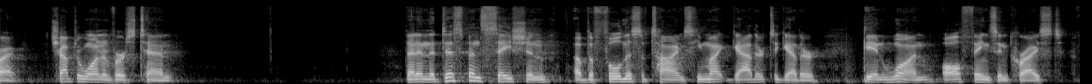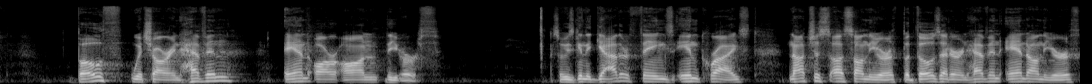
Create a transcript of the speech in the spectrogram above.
All right, chapter 1 and verse 10. That in the dispensation of the fullness of times he might gather together in one all things in Christ, both which are in heaven and are on the earth. So he's going to gather things in Christ, not just us on the earth, but those that are in heaven and on the earth,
